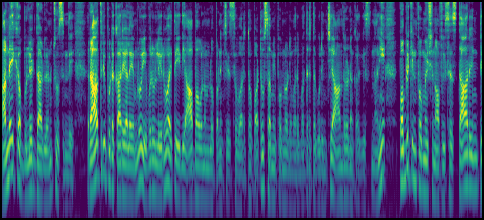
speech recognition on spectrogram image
అనేక బుల్లెట్ దాడులను చూసింది. రాత్రిపూట కార్యాలయంలో ఎవరూ లేరు. అయితే ఇది ఆ భవనంలో పనిచేసే వారితో పాటు సమీపంలోని వారి భద్రత గురించి ఆందోళన కలిగిస్తుందని పబ్లిక్ ఇన్ఫర్మేషన్ ఆఫీసర్ స్టార్ ఇంట్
